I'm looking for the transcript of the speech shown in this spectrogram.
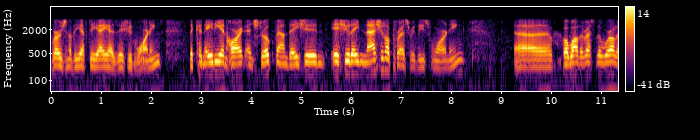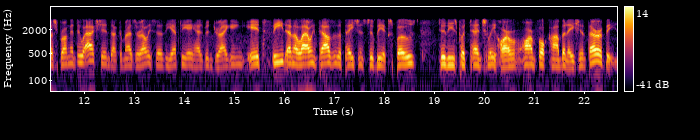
version of the FDA has issued warnings the Canadian Heart and Stroke Foundation issued a national press release warning. Uh, but while the rest of the world has sprung into action, Dr. Messerli says the FDA has been dragging its feet and allowing thousands of patients to be exposed to these potentially har- harmful combination therapies.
